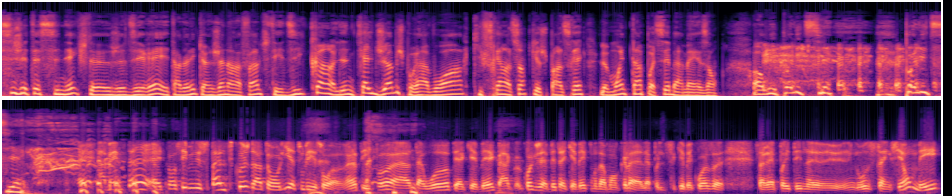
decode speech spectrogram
si j'étais cynique, je, te- je dirais, étant donné qu'un jeune enfant, tu t'es dit, Colin, quel job je pourrais avoir qui ferait en sorte que je passerais le moins de temps possible à la maison? Ah oui, politicien. politicien. en même temps, être conseiller municipal, tu couches dans ton lit à tous les soirs. Hein? T'es pas à Ottawa puis à Québec. Ben, quoi que j'habite à Québec, moi, dans mon cas, la, politique québécoise, euh, ça aurait pas été une, grosse distinction. Mais,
